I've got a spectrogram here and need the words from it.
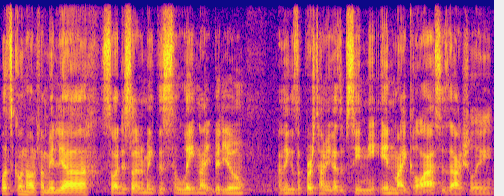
What's going on familia? So I decided to make this late night video. I think it's the first time you guys have seen me in my glasses actually.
